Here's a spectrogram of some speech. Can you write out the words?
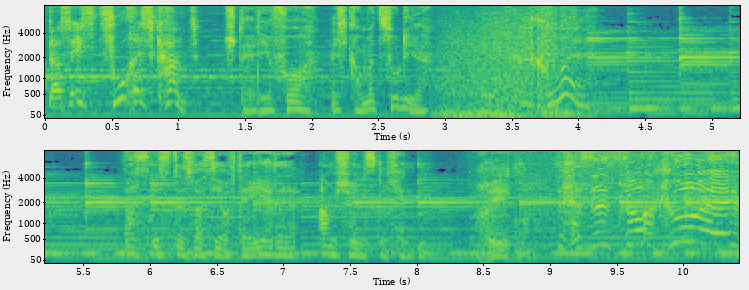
Das ist zu riskant. Stell dir vor, ich komme zu dir. Cool. Was ist es, was Sie auf der Erde am schönsten finden? Regen. Das ist so cool.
